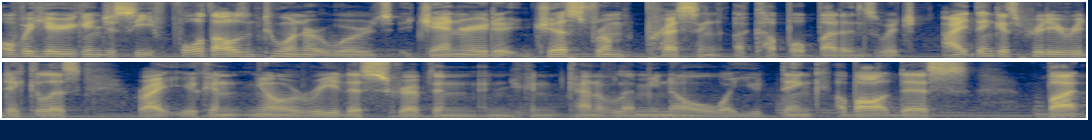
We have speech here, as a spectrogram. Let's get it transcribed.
Over here, you can just see 4,200 words generated just from pressing a couple buttons, which I think is pretty ridiculous, right? You can, you know, read the script and, and you can kind of let me know what you think about this but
